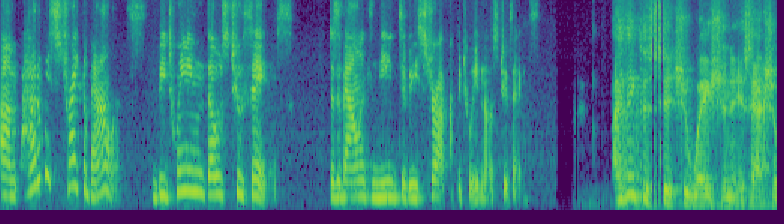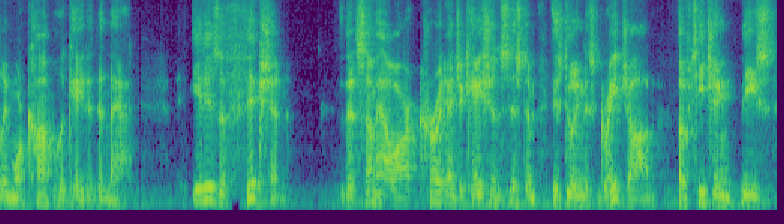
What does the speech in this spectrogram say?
um, how do we strike a balance between those two things? Does a balance need to be struck between those two things? I think the situation is actually more complicated than that it is a fiction that somehow our current education system is doing this great job of teaching these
